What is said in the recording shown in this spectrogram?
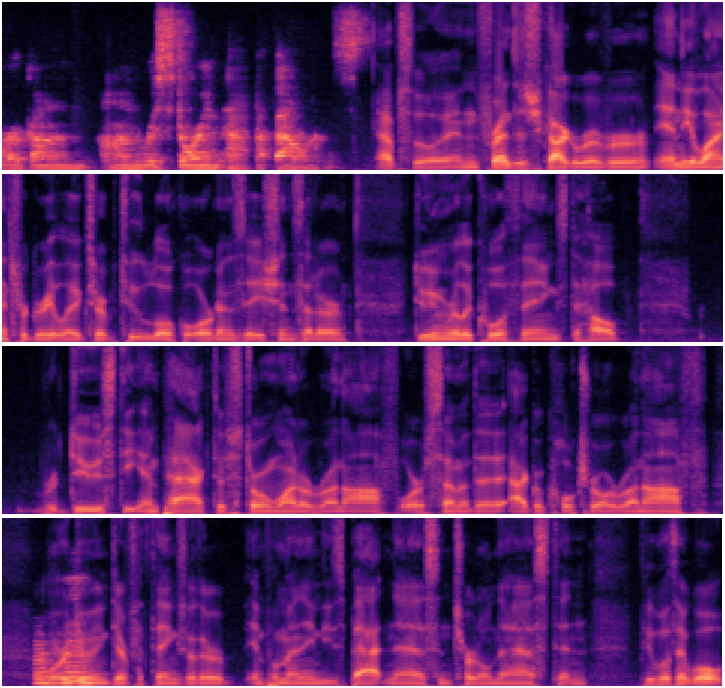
work on on restoring that balance. Absolutely. And Friends of Chicago River and the Alliance for Great Lakes are two local organizations that are doing really cool things to help reduce the impact of stormwater runoff or some of the agricultural runoff or Mhm. doing different things where they're implementing these bat nests and turtle nests. And people think well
